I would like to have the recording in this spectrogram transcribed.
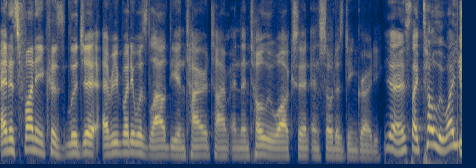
and it's funny because legit everybody was loud the entire time and then Tolu walks in and so does Dean Grady. Yeah, it's like Tolu, why you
